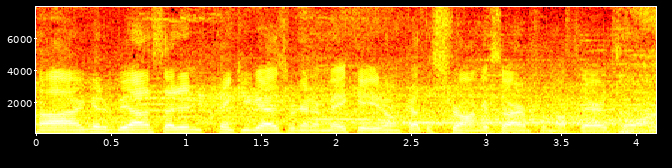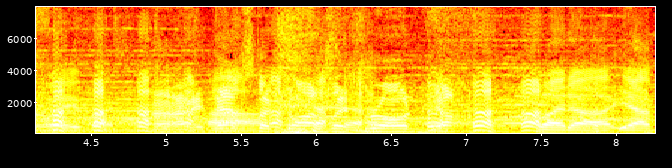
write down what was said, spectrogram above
uh, I'm going to be honest. I didn't think you guys were going to make it. You don't got the strongest arm from up there. It's a long way. But, All right, that's uh, the gauntlet thrown. Yep. But uh, yeah,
